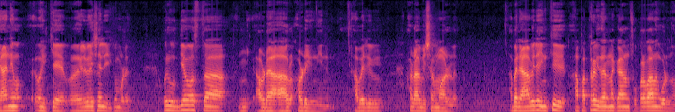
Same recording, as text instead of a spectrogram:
ഞാൻ ഒരിക്കൽ റെയിൽവേ സ്റ്റേഷനിൽ ഇരിക്കുമ്പോൾ ഒരു ഉദ്യോഗസ്ഥ അവിടെ അവിടെ ഇരുന്നിരുന്നു. അവർ അവിടെ വിശ്രമങ്ങളിൽ അപ്പോൾ രാവിലെ എനിക്ക് ആ പത്രവിതരണക്കാരൻ സുപ്രഭാതം കൊടുന്നു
